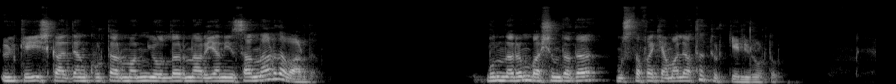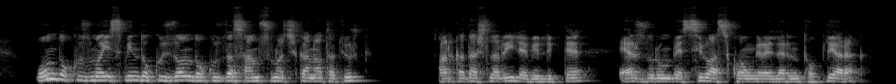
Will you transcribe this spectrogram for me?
Ülkeyi işgalden kurtarmanın yollarını arayan insanlar da vardı. Bunların başında da Mustafa Kemal Atatürk geliyordu. 19 Mayıs 1919'da Samsun'a çıkan Atatürk, arkadaşlarıyla birlikte Erzurum ve Sivas kongrelerini toplayarak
